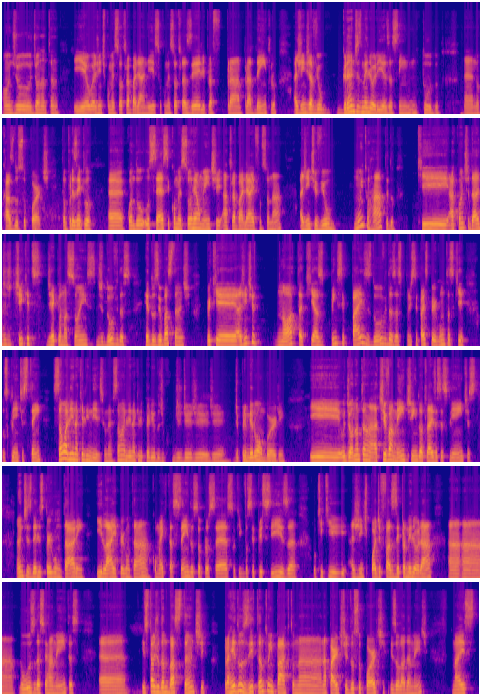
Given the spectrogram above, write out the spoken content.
onde o Jonathan e eu, a gente começou a trabalhar nisso, começou a trazer ele para dentro, a gente já viu grandes melhorias, assim, em tudo, né, no caso do suporte. Então, por exemplo, é, quando o CS começou realmente a trabalhar e funcionar, a gente viu muito rápido que a quantidade de tickets, de reclamações, de dúvidas reduziu bastante porque a gente nota que as principais dúvidas, as principais perguntas que os clientes têm são ali naquele início, né? São ali naquele período de, de, de, de, de primeiro onboarding. E o Jonathan ativamente indo atrás desses clientes, antes deles perguntarem, ir lá e perguntar ah, como é que está sendo o seu processo, o que você precisa, o que, que a gente pode fazer para melhorar a, a, o uso das ferramentas. Uh, isso está ajudando bastante para reduzir tanto o impacto na, na parte do suporte isoladamente, mas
